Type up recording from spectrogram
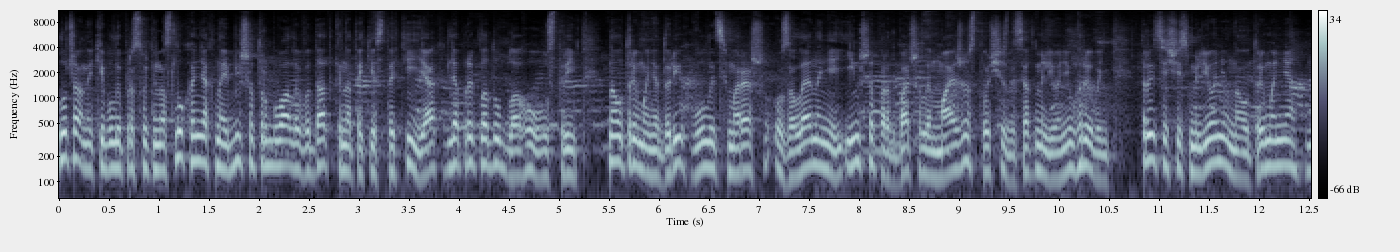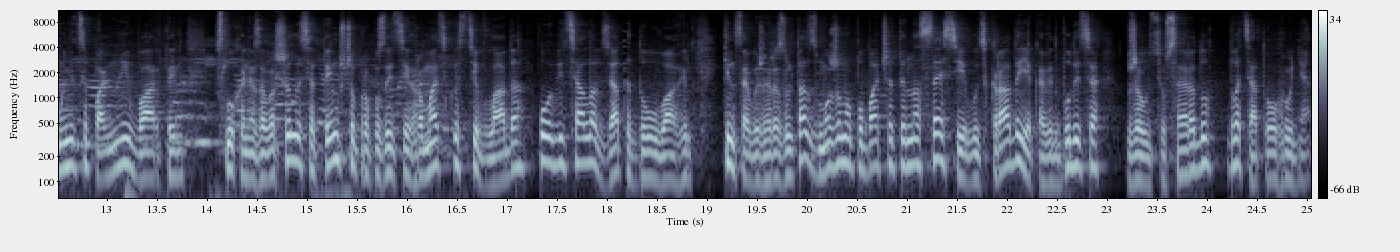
Лучани, які були присутні на слуханнях, найбільше турбували видатки на такі статті, як для прикладу благоустрій, на утримання доріг, вулиць, мереж, озеленення і інше передбачили майже 160 мільйонів гривень, 36 мільйонів на утримання муніципальної варти. Слухання завершилися тим, що пропозиції громадськості влада пообіцяла взяти до уваги. Кінцевий же результат зможемо побачити на сесії Луцькради, яка відбудеться вже у цю середу, 20 грудня.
